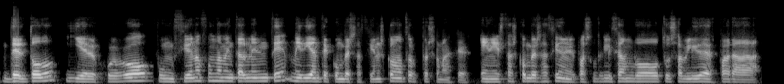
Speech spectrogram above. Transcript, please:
del todo. Y el juego funciona fundamentalmente mediante conversaciones con otros personajes. En estas conversaciones vas utilizando tus habilidades para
